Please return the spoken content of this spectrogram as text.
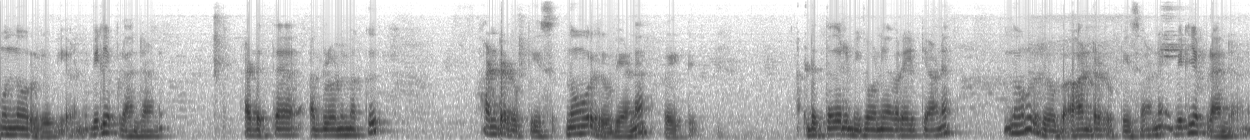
മുന്നൂറ് രൂപയാണ്. വലിയ പ്ലാന്റാണ്. അടുത്ത അഗ്ലോണിമക്ക് ഹൺഡ്രഡ് റുപ്പീസ് നൂറ് രൂപയാണ് റേറ്റ് അടുത്തതൊരു ബിഗോണിയ വെറൈറ്റി ആണ് നൂറ് രൂപ ഹൺഡ്രഡ് റുപ്പീസാണ് വലിയ പ്ലാന്റാണ്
